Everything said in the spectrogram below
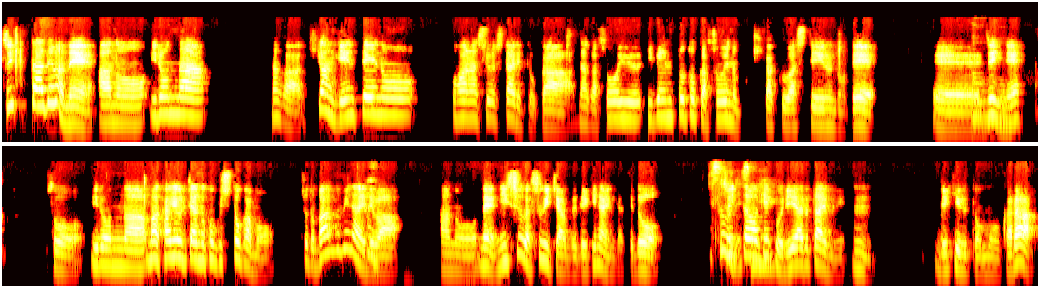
ツイッターではね、あの、いろんな、なんか期間限定のお話をしたりとか、なんかそういうイベントとかそういうのも企画はしているので、えー、ぜひね、そう、いろんな、まあ、影織ちゃんの告知とかも、ちょっと番組内では、あのね、日数が過ぎちゃうんでできないんだけど、ツイッターは結構リアルタイムに、うん、できると思うから、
